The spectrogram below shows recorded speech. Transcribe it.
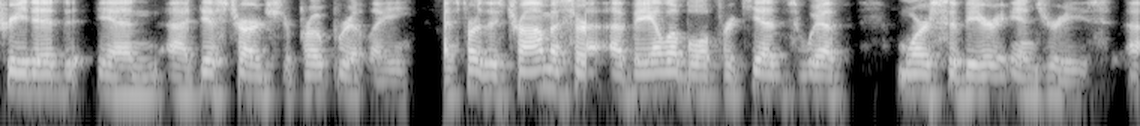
treated, and uh, discharged appropriately. As far as traumas are available for kids with more severe injuries. Uh,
